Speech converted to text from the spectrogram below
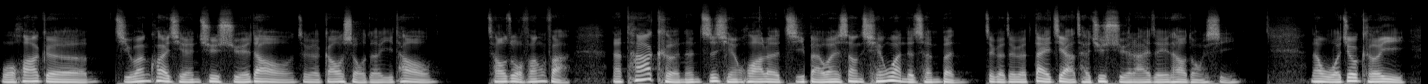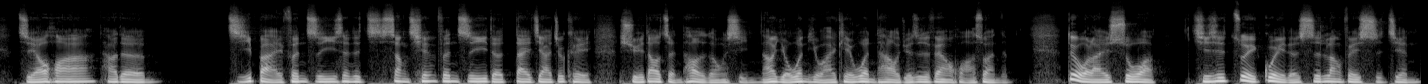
我花个几万块钱去学到这个高手的一套。操作方法，那他可能之前花了几百万、上千万的成本，这个这个代价才去学来这一套东西，那我就可以只要花他的几百分之一，甚至上千分之一的代价，就可以学到整套的东西。然后有问题我还可以问他，我觉得这是非常划算的。对我来说啊，其实最贵的是浪费时间。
